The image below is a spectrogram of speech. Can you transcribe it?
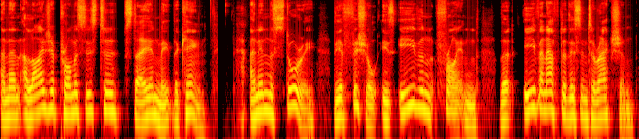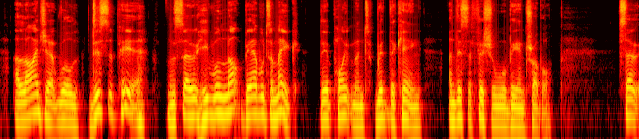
And then Elijah promises to stay and meet the king. And in the story, the official is even frightened that even after this interaction, Elijah will disappear And so he will not be able to make the appointment with the king, and this official will be in trouble. So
